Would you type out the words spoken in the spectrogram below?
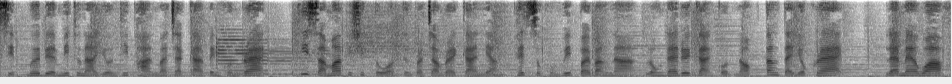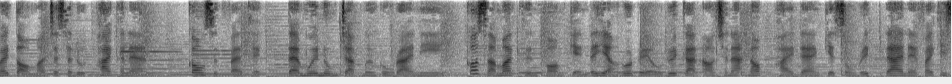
20 เมื่อเดือนมิถุนายนที่ผ่านมาจากการเป็นคนแรก ที่สามารถพิชิตตัวถึงประจำรายการอย่างเพชรสุขุมวิทไปบางนา ลงได้ด้วยการกดน็อกตั้งแต่ยกแรก และแม้ว่าไฟต่อมาจะสะดุดพ่ายคะแนน ก้องศึกแฟร์เทค แต่มวยหนุ่มจากเมืองกรุงรายนี้ ก็สามารถคืนฟอร์มเก่งได้อย่างรวดเร็ว ด้วยการเอาชนะน็อกภายแดงเกียรติทรงฤทธิ์ได้ในไฟที่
